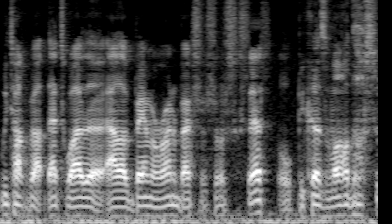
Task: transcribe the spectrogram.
we talk about that's why the Alabama running backs are so successful because of all those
